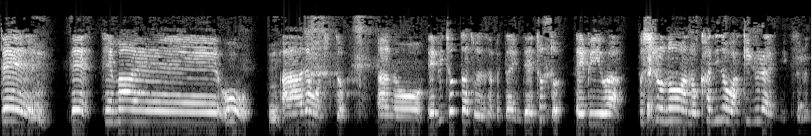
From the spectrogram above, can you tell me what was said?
て、うんで、手前を、うん。あーでもちょっと、あの、エビちょっと後で食べたいんで、ちょっとエビは、後ろのあの、カニの脇ぐらいにする。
